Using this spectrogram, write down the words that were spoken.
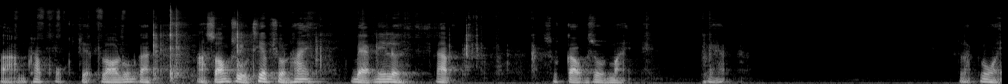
สามทับหกเจ็ดรอรุ่นกันอะสองสูตรเทียบชนให้แบบนี้เลยนะครับ สูตรเก่ากับสูตรใหม่นะฮะหลักหน่วย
